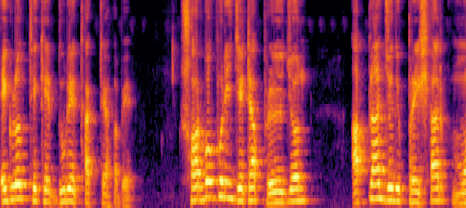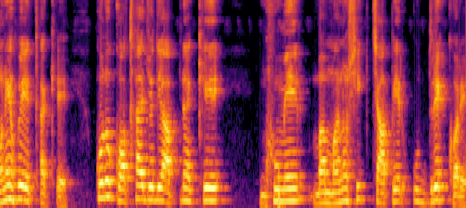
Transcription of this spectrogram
এগুলোর থেকে দূরে থাকতে হবে। সর্বোপরি যেটা প্রয়োজন, আপনার যদি প্রেশার মনে হয়ে থাকে কোনো কথা যদি আপনাকে ঘুমের বা মানসিক চাপের উদ্রেক করে,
